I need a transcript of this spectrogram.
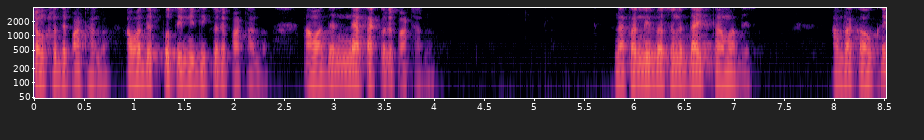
সংসদে পাঠানো, আমাদের প্রতিনিধি করে পাঠানো, আমাদের নেতা করে পাঠানো। নেতার নির্বাচনের দায়িত্ব আমাদের। আমরা কাউকে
